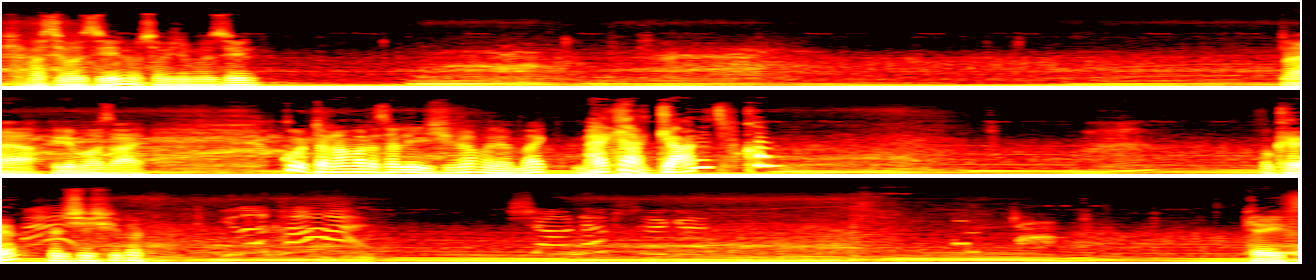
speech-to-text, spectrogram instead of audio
Ich habe was übersehen, was habe ich übersehen? Naja, wie dem auch sei. Gut, dann haben wir das erledigt. Wie haben wir denn? Mike, Mike hat gar nichts bekommen? Okay, hätte ich nicht gedacht. Dave.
